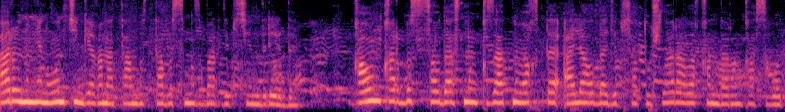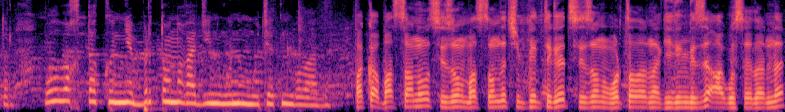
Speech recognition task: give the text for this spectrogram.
әр өнімнен 10 теңге ғана табысымыз бар деп сендіреді. Қауын қарбыз саудасының қызатын уақыты әлі алда деп сатушылар алақандарын қасып отыр. Ол уақытта күніне бір тоннаға дейін өнім өтетін болады. Пока бастануы сезон бастауында чемпионат келеді сезонның орталарына келген кезде август айларында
